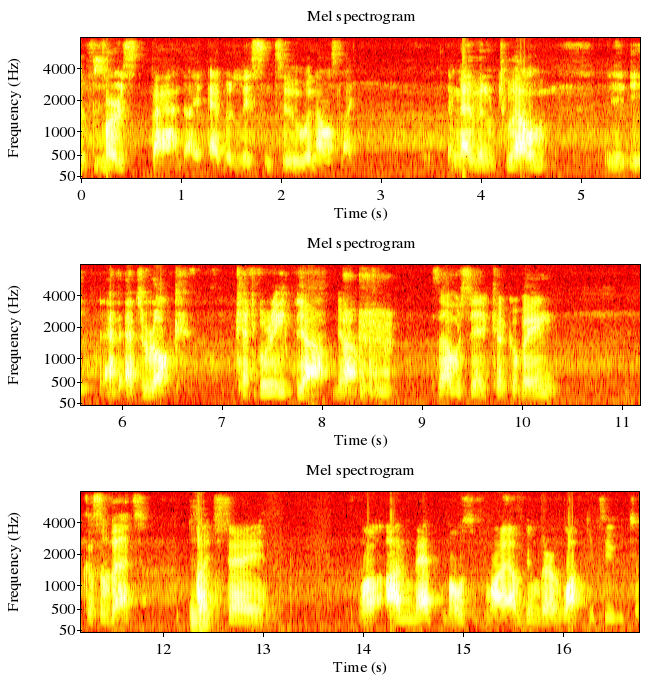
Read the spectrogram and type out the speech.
the first band I ever listened to when I was like 11 or 12 i- i- at, at the rock category. Yeah, yeah. So I would say Kurt Cobain because of that. I'd say. Well, I've met most of my. I've been very lucky to to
